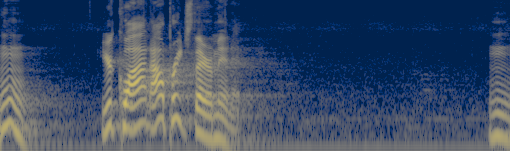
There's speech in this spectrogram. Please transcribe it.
Hmm. You're quiet. I'll preach there a minute. Hmm.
